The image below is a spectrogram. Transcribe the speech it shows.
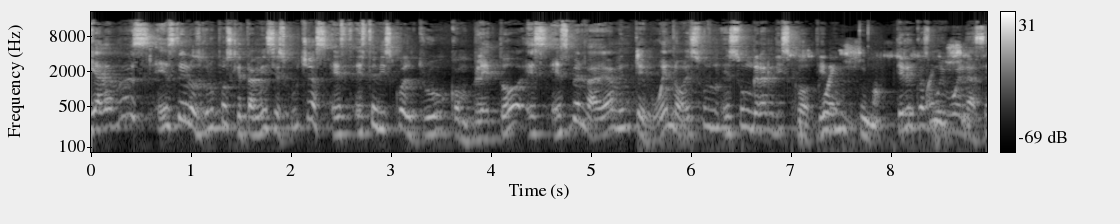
Y además es de los grupos que también si escuchas este, disco, el True completo, es, es verdaderamente bueno, es un, es un gran disco. buenísimo. Tienen cosas muy buenas.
